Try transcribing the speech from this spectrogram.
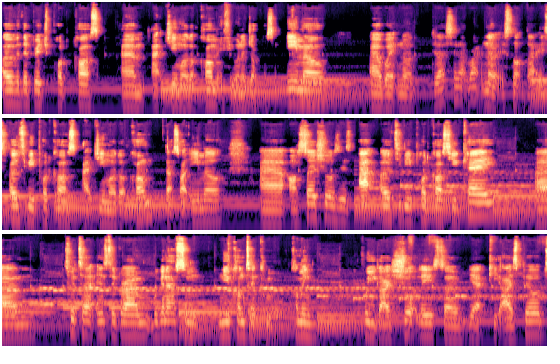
Over the Bridge Podcast um, at gmail.com if you want to drop us an email. Uh, wait, no, did I say that right? No, it's not that. It's otbpodcast at gmail.com. That's our email. Uh, our socials is at OTB Podcast UK, um, Twitter, Instagram. We're going to have some new content com- coming for you guys shortly. So, yeah, keep eyes peeled.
